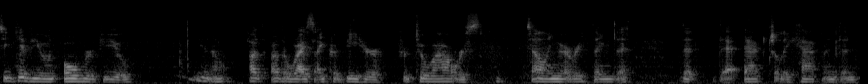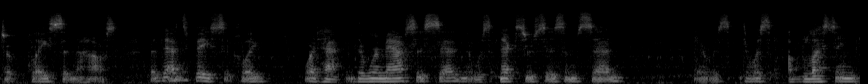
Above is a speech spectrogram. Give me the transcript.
to give you an overview. You know, oth- otherwise I could be here for two hours telling you everything that that that actually happened and took place in the house. But that's basically what happened. There were masses said, and there was an exorcism said. There was there was a blessing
